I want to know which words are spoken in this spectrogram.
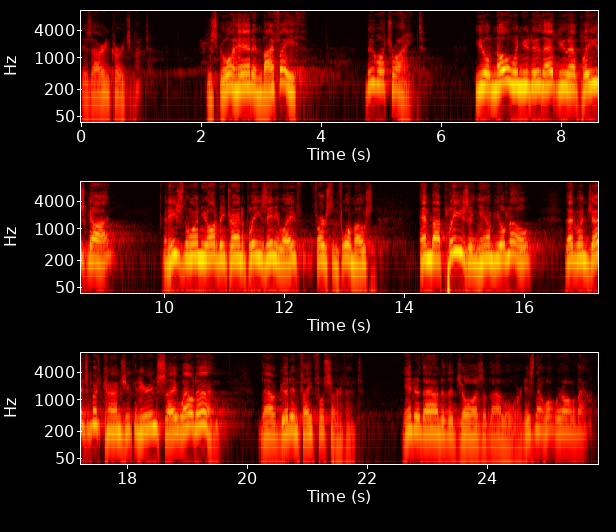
is our encouragement. Just go ahead and by faith, do what's right. You'll know when you do that you have pleased God, and He's the one you ought to be trying to please anyway, first and foremost. And by pleasing Him, you'll know that when judgment comes, you can hear Him say, Well done, thou good and faithful servant. Enter thou into the joys of thy Lord. Isn't that what we're all about?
